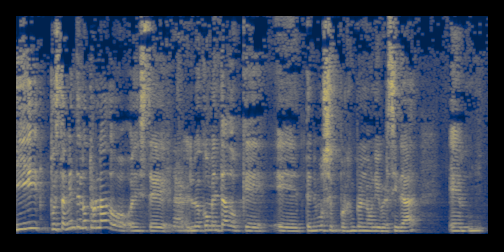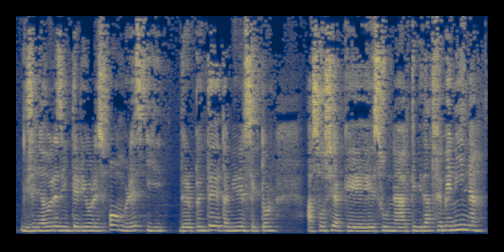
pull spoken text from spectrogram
Y pues también del otro lado, este, lo he comentado que eh, tenemos, por ejemplo, en la universidad em, diseñadores de interiores hombres y de repente también el sector asocia que es una actividad femenina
